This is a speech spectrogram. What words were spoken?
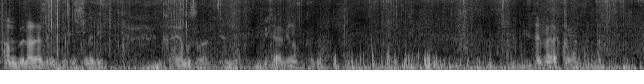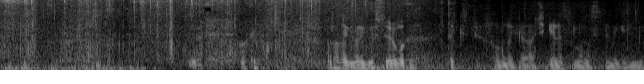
Tam böyle arazinin köşesinde bir kayamız var bir tane. Güzel bir noktada. Size merak uyandırdı. Evet bakın. Arada böyle gösteriyorum bakın. Tek sondaki ağaç gene sulama sistemi geliyor.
